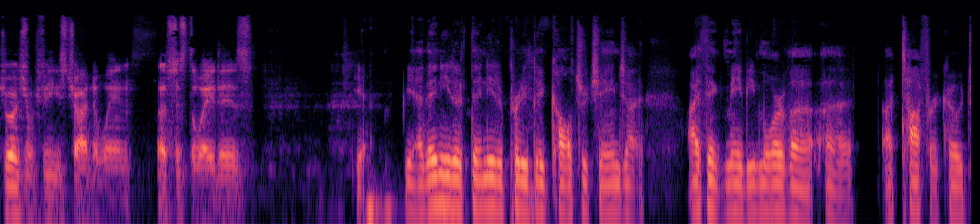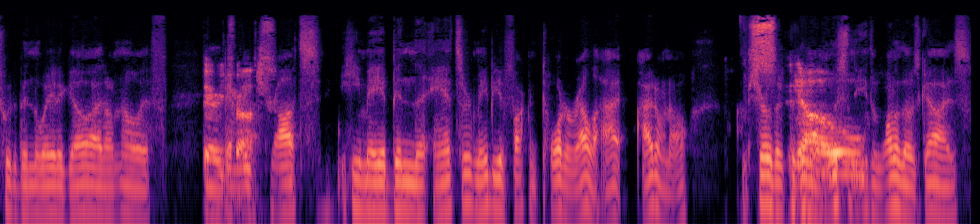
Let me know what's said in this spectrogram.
George McPhee's trying to win. That's just the way it is. Yeah, yeah, they need a they need a pretty big culture change. I I think maybe more of a a, a tougher coach would have been the way to go. I don't know if Barry Barry Trotz. Trotz he may have been the answer. Maybe a fucking Tortorella. I I don't know. I'm sure they're No. going to listen to either one of those guys.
